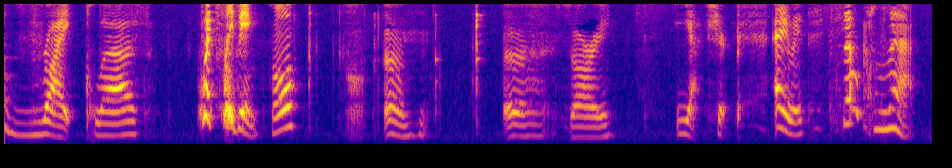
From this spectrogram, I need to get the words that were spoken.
All right, class. Quit sleeping, huh? Um, uh, sorry. Yeah, sure. Anyways, so class,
